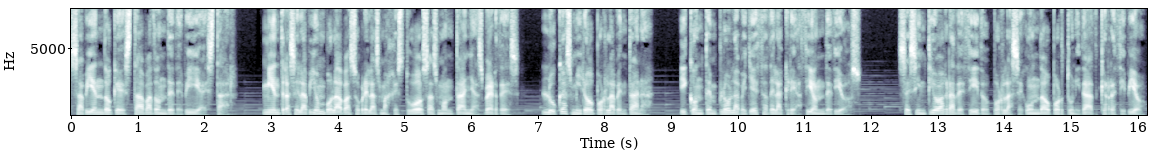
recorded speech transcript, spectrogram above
sabiendo que estaba donde debía estar. Mientras el avión volaba sobre las majestuosas montañas verdes, Lucas miró por la ventana y contempló la belleza de la creación de Dios. Se sintió agradecido por la segunda oportunidad que recibió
